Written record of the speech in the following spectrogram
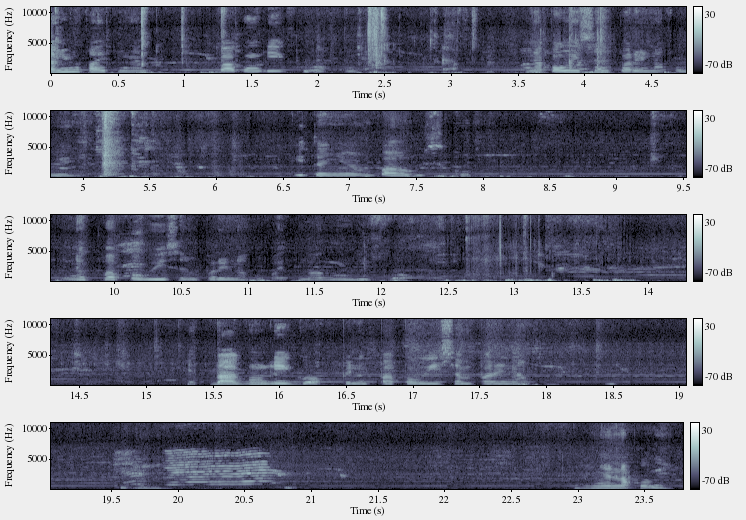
Alam niyo kahit na bagong ligo ako, napawisan pa rin ako eh. Kita niyo yung pawis ko. Nagpapawisan pa rin ako kahit bagong ligo ako. Kahit bagong ligo ako, pinagpapawisan pa rin ako. Ganyan ako eh.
